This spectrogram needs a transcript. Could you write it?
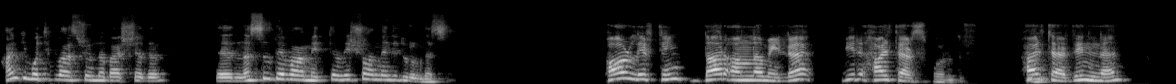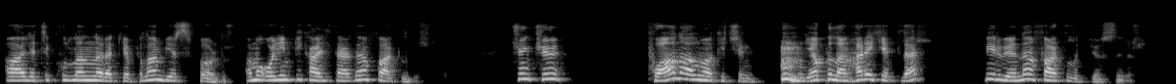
Hangi motivasyonla başladın? Nasıl devam ettin ve şu an ne durumdasın? Powerlifting dar anlamıyla bir halter sporudur. Halter denilen aleti kullanılarak yapılan bir spordur. Ama olimpik halterden farklıdır. Çünkü puan almak için yapılan hareketler birbirinden farklılık gösterir.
